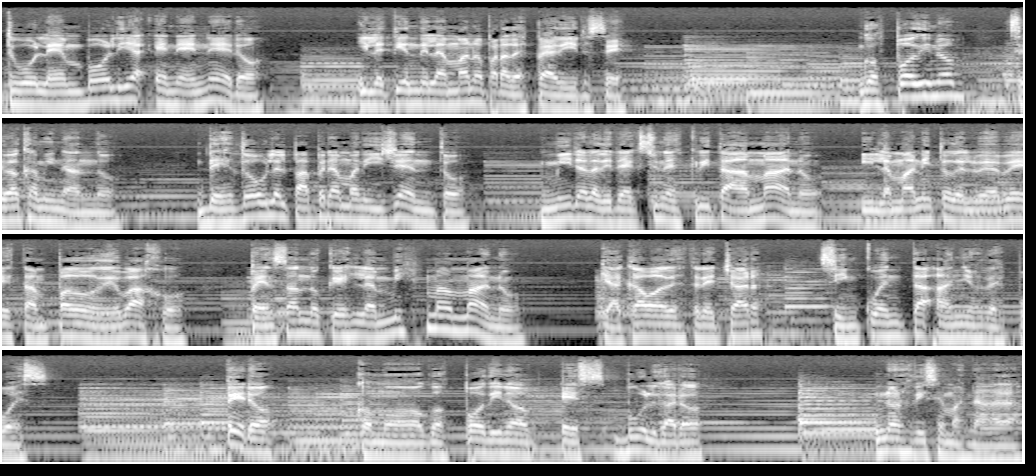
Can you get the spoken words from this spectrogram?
tuvo la embolia en enero y le tiende la mano para despedirse. Gospodinov se va caminando, desdobla el papel amarillento, mira la dirección escrita a mano y la manito del bebé estampado debajo, pensando que es la misma mano que acaba de estrechar 50 años después. Pero, como Gospodinov es búlgaro, no nos dice más nada.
